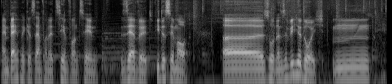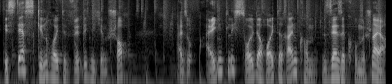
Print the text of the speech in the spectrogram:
Mein Backpack ist einfach eine 10 von 10. Sehr wild, wie das Emote. Äh, so, dann sind wir hier durch. Hm, ist der Skin heute wirklich nicht im Shop? Also eigentlich soll der heute reinkommen. Sehr, sehr komisch. Naja,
